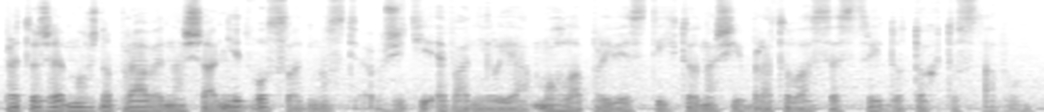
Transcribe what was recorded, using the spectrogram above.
pretože možno práve naša nedôslednosť v žití Evanília mohla priviesť týchto našich bratov a sestry do tohto stavu.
